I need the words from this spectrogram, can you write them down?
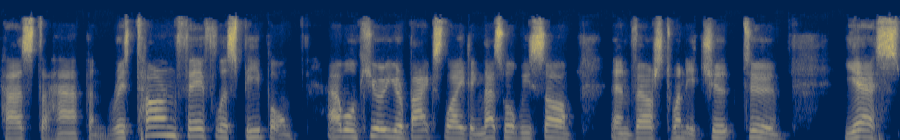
has to happen. Return, faithless people. I will cure your backsliding. That's what we saw in verse 22. Yes,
